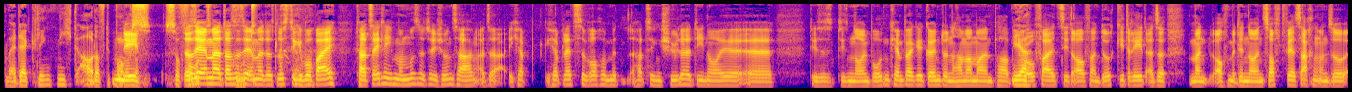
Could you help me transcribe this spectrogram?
Weil der klingt nicht out of the box. Nee, sofort das ist ja immer das, ist ja immer das Lustige. Wobei, tatsächlich, man muss natürlich schon sagen, also ich habe ich hab letzte Woche mit, hat sich ein Schüler die neue äh, dieses, diesen neuen Bodencamper gegönnt und dann haben wir mal ein paar ja. Profiles, die drauf waren, durchgedreht. Also man auch mit den neuen Software-Sachen und so,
